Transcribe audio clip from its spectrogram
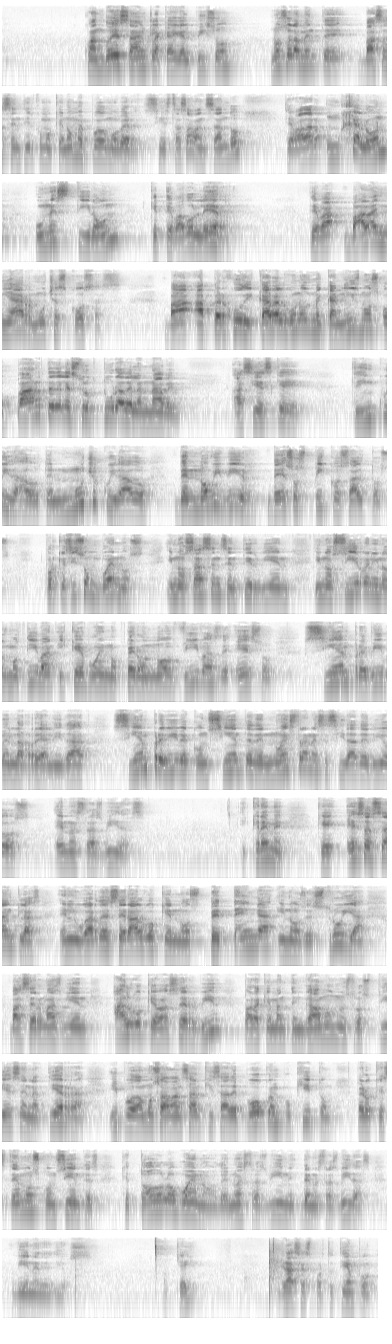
cuando esa ancla caiga al piso, no solamente vas a sentir como que no me puedo mover, si estás avanzando, te va a dar un jalón, un estirón que te va a doler, te va, va a dañar muchas cosas, va a perjudicar algunos mecanismos o parte de la estructura de la nave. Así es que ten cuidado, ten mucho cuidado de no vivir de esos picos altos, porque sí son buenos y nos hacen sentir bien y nos sirven y nos motivan y qué bueno, pero no vivas de eso. Siempre vive en la realidad, siempre vive consciente de nuestra necesidad de Dios en nuestras vidas. Y créeme que esas anclas en lugar de ser algo que nos detenga y nos destruya, va a ser más bien algo que va a servir para que mantengamos nuestros pies en la tierra y podamos avanzar quizá de poco en poquito, pero que estemos conscientes que todo lo bueno de nuestras, de nuestras vidas viene de Dios. ¿Ok? Gracias por tu tiempo.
